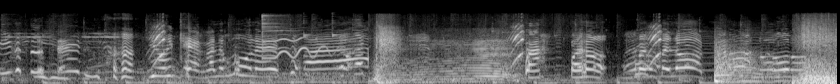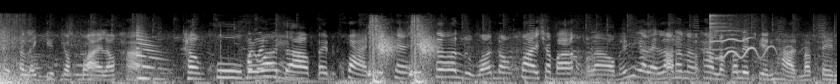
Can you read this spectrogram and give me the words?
พี่ก็ตื่นเต้นยืนแข่งกันทั้งคู่เลยชบาไปไปเถอะไม่ไม่รอดไม่รอด กิจกับควายแล้วค่ะ ทั้งคู่ไม่ว่าจะเป็นขวานเอเคเอเคอร์หรือว่าน้องควายชบาของเรา ไม่มีอะไรรอดทั้งนั้นค่ะ เราก็เลยเปลี่ยนฐานมาเป็น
